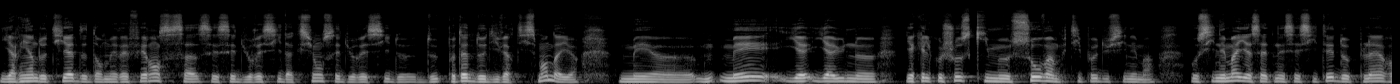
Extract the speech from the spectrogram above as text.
il n'y a rien de tiède dans mes références. Ça, c'est du récit d'action, c'est du récit de, de- peut-être de divertissement d'ailleurs. Mais euh, mais il y a, il y a une, il y a quelque chose qui me sauve un petit peu du cinéma. Au cinéma, il y a cette nécessité de plaire.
